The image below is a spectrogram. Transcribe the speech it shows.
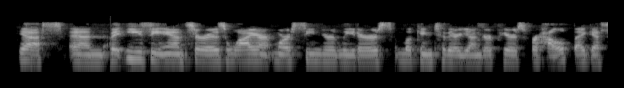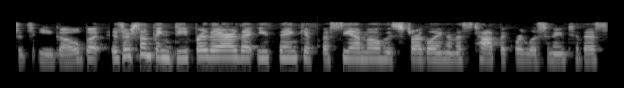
Yes. And the easy answer is why aren't more senior leaders looking to their younger peers for help? I guess it's ego. But is there something deeper there that you think if a CMO who's struggling on this topic were listening to this,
